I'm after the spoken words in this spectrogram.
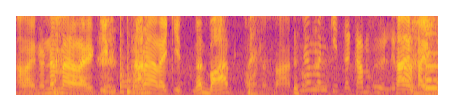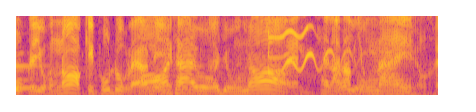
อะไรนั่นนั่นมันอะไรกิจนั่นมันอะไรกิจนั่นบาสอ๋อนั่นบาสนั่นมันกิจกรรมอื่นหรือเปใช่ล่าใครบุกจะอยู่ข้างนอกกิจพูดถูกแล้วอ๋นี่อใช่บุกก็อยู่ข้างนอกเล่นใครรับก็อยู่ข้างใน โอเค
